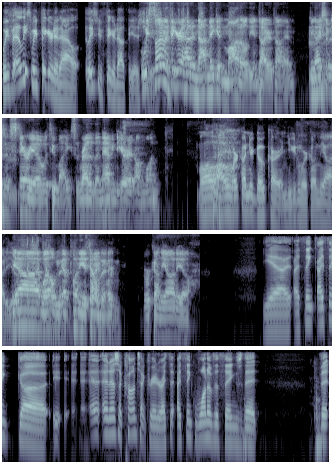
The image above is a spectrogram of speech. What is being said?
We've at least we figured it out. At least we figured out the issue. we still haven't figured out how to not make it mono the entire time. Be nice if it was in stereo with two mics rather than having to hear it on one. Well, I'll, I'll work on your go kart, and you can work on the audio. Yeah, well, Till we got plenty of time to work, work on the audio. Yeah, I I think I think uh, i- i- and as a content creator, I think I think one of the things that that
